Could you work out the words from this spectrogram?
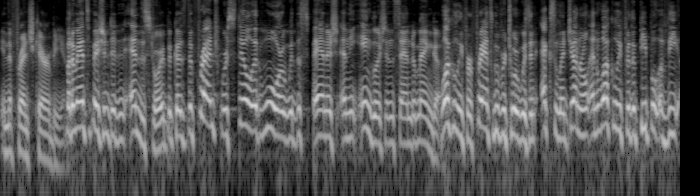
in the French Caribbean. But emancipation didn't end the story because the French were still at war with the Spanish and the English in Saint Domingo. Luckily for France, Louverture was an excellent general, and luckily for the people of the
